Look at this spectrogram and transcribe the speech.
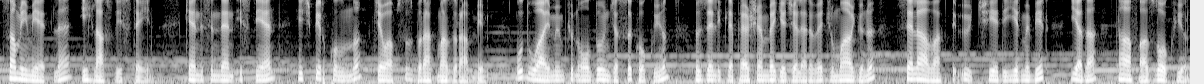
samimiyetle, ihlaslı isteyin. Kendisinden isteyen hiçbir kulunu cevapsız bırakmaz Rabbim. Bu duayı mümkün olduğunca sık okuyun. Özellikle perşembe geceleri ve cuma günü sela vakti 3, 7, 21 ya da daha fazla okuyun.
